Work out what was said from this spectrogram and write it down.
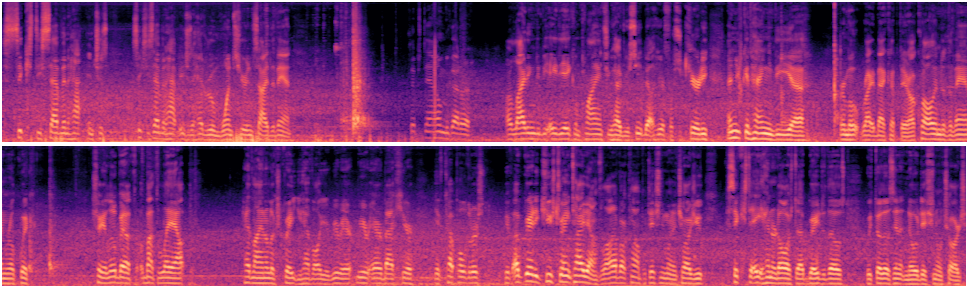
67 half inches, 67 half inches of headroom once you're inside the van. Clips down, we got our our lighting to be ADA compliance. You have your seatbelt here for security, and you can hang the uh, remote right back up there. I'll crawl into the van real quick, show you a little bit about the layout. Headliner looks great. You have all your rear, air, rear air back here. You have cup holders. You have upgraded Q'Straint tie downs. A lot of our competition going to charge you six to eight hundred dollars to upgrade to those. We throw those in at no additional charge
